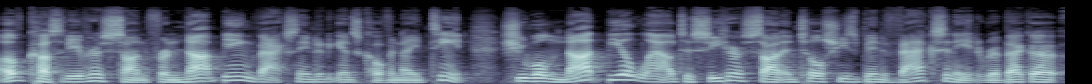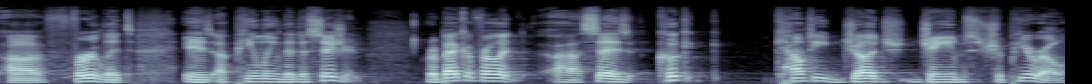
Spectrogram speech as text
of custody of her son for not being vaccinated against COVID 19. She will not be allowed to see her son until she's been vaccinated. Rebecca uh, Firlit is appealing the decision. Rebecca Firlit uh, says Cook County Judge James Shapiro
